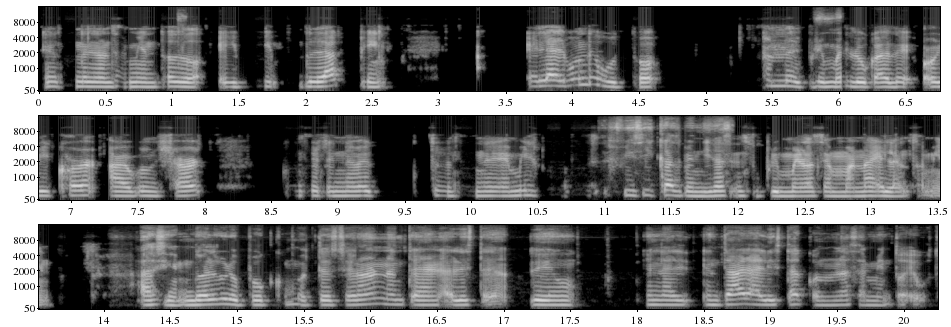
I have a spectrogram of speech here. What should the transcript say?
el lanzamiento del AP Blackpink el álbum debutó en el primer lugar de Oricon Album Chart con 39.000 copias físicas vendidas en su primera semana de lanzamiento, haciendo al grupo como tercero en entrar a la lista, de, en entrar a la lista con un lanzamiento debut.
